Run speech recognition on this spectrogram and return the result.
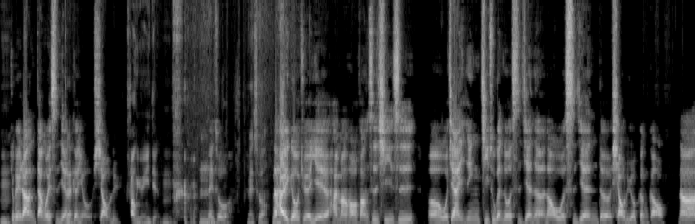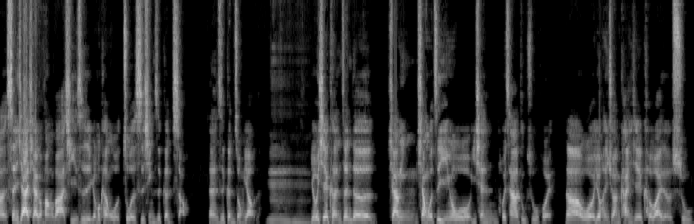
嗯，就可以让单位时间更有效率，放远一点，嗯，没错，没错。那还有一个我觉得也还蛮好的方式，其实是，呃，我既然已经挤出更多时间了，那我时间的效率又更高。那剩下其他的方法，其实是有没有可能我做的事情是更少，但是更重要的？嗯，有一些可能真的像像我自己，因为我以前会参加读书会。那我又很喜欢看一些课外的书，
